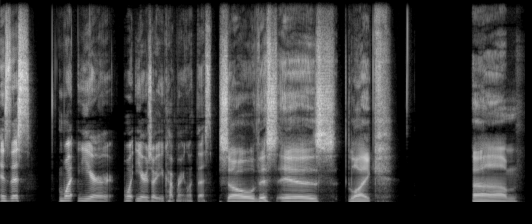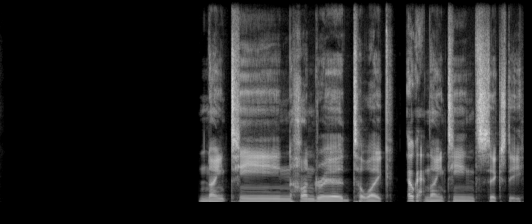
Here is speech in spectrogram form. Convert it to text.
Is this what year? What years are you covering with this? So this is like, um, 1900 to like Okay. 1960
